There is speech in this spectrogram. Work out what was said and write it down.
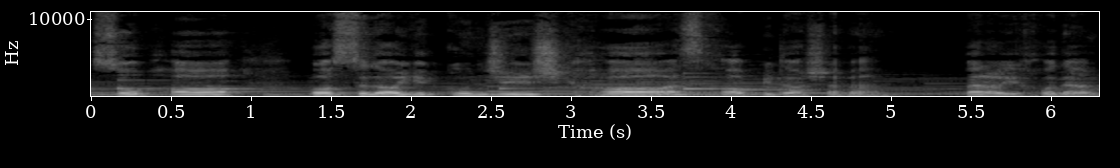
صبحها با صدای گنجشک ها از خواب بیدار شوم. برای خودم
